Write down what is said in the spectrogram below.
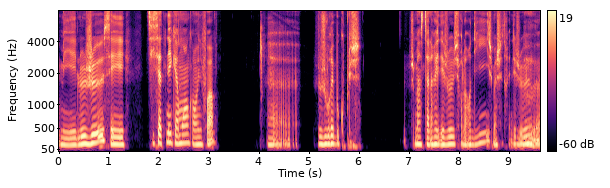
mais le jeu, c'est. Si ça tenait qu'à moi, encore une fois, euh, je jouerais beaucoup plus. Je m'installerais des jeux sur l'ordi, je m'achèterais des jeux. Mhm.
